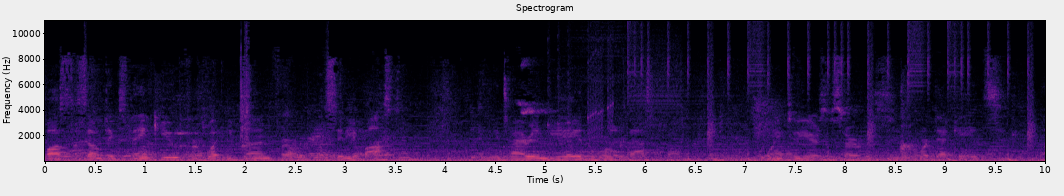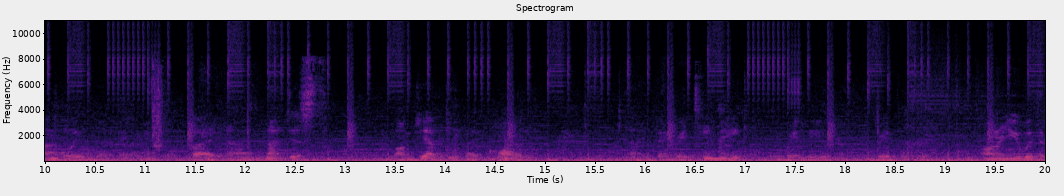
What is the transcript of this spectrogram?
Boston Celtics, thank you for what you've done for the city of Boston and the entire NBA and the world of basketball. 22 years of service, four decades, unbelievable. But uh, not just longevity, but quality. Uh, you've been a great teammate and a great leader. I'm Grateful to honor you with a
